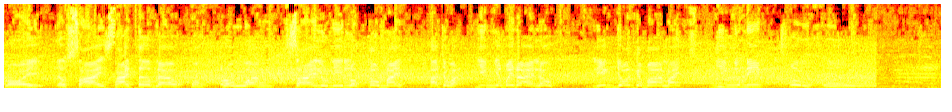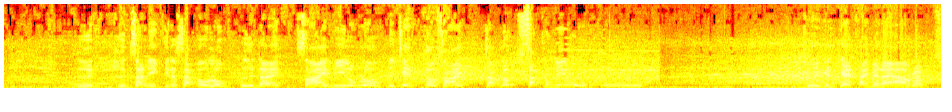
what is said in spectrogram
ปล่อยแล้วซ้ายซ้ายเติมแล้วต้องระวังซ้ายลูกนี้หลบเข้าในหาจังหวะยิงยังไม่ได้แล้ว เลี้ยงย้อนกลับมาไหลยิงลูกนี้โอ้โห คืนคืนสั้นอีกกิตศักดิ์เอาลงพื้นได้ ซ้ายมีโล่งๆปริเชษเข้าซ้าย จับแล้วซัดลูกนี้โอ้โหช่วยกันแก้ไขไม่ได้เอาครับโซ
